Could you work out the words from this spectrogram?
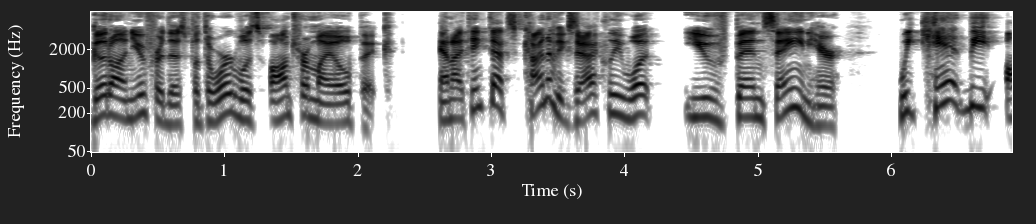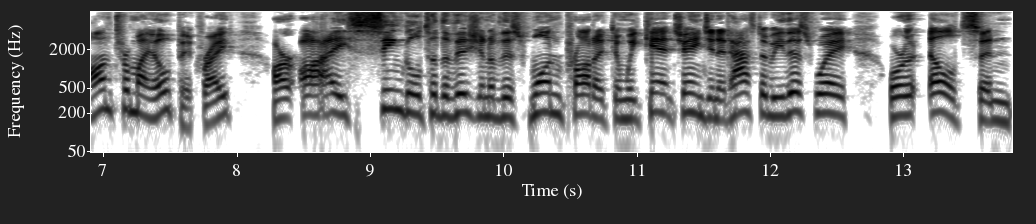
good on you for this, but the word was entremyopic. And I think that's kind of exactly what you've been saying here. We can't be entremyopic, right? Our eyes single to the vision of this one product and we can't change and it has to be this way or else. And,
